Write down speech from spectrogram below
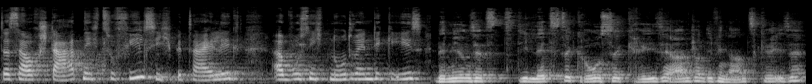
dass auch Staat nicht zu viel sich beteiligt, äh, wo es nicht notwendig ist. Wenn wir uns jetzt die letzte große Krise anschauen, die Finanzkrise,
